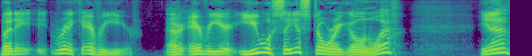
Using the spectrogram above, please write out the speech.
But it, Rick, every year, uh, every year, you will see a story going, well, you know,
